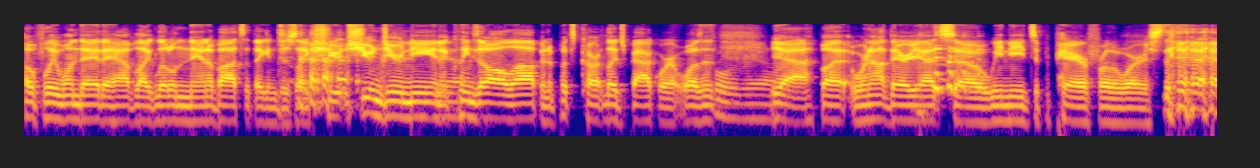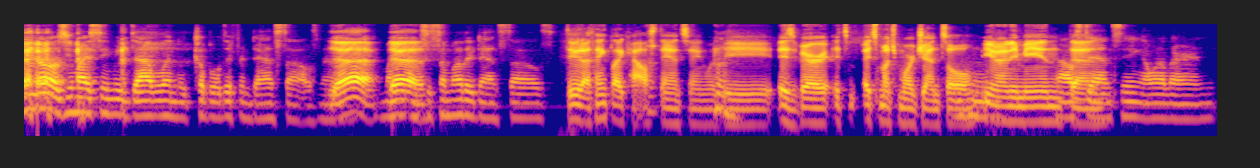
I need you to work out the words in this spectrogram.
Hopefully, one day they have like little nanobots that they can just like shoot shoot into your knee and it cleans it all up and it puts cartilage back where it wasn't. For real. Yeah, but we're not there yet, so we need to prepare for the worst. Who knows? You might see me dabble in a couple of different dance styles now. Yeah, Might yeah. into some other dance styles. Dude, I think like house dancing would be is very it's it's much more gentle. Mhm. You know what I mean? House dancing. I want to learn.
